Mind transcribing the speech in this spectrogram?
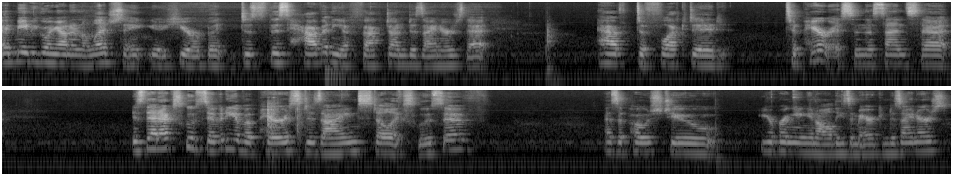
I may be going out on a ledge here, but does this have any effect on designers that have deflected to Paris in the sense that is that exclusivity of a Paris design still exclusive as opposed to you're bringing in all these American designers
